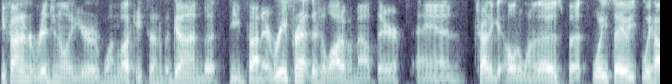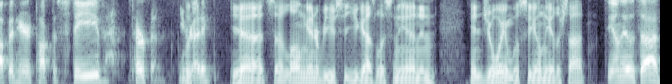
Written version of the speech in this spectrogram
If you find an original, you're one lucky son of a gun. But if you can find a reprint, there's a lot of them out there, and try to get hold of one of those. But what do you say we hop in here, talk to Steve Turpin? You Let's- ready? Yeah, it's a long interview, so you guys listen in and enjoy, and we'll see you on the other side. See you on the other side.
